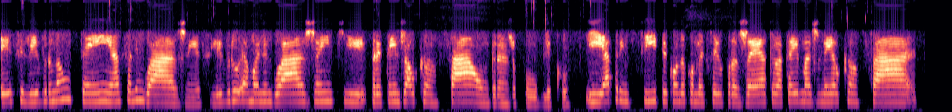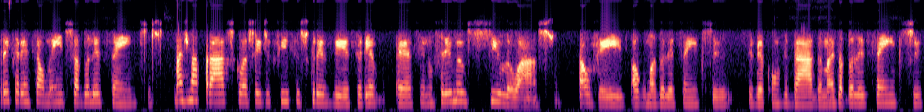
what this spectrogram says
esse livro não tem essa linguagem. Esse livro é uma linguagem que pretende alcançar um grande público. E, a princípio, quando eu comecei o projeto, eu até imaginei alcançar preferencialmente adolescentes. Mas, na prática, eu achei difícil escrever. Seria, é, assim, não seria o meu estilo, eu acho talvez alguma adolescente se vê convidada, mas adolescente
